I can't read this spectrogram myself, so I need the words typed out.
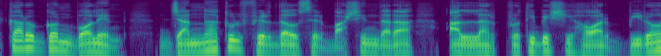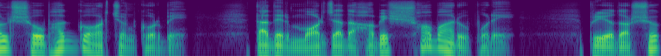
কারকগণ বলেন, জান্নাতুল ফেরদাউসের বাসিন্দারা আল্লাহর প্রতিবেশী হওয়ার বিরল সৌভাগ্য অর্জন করবে। তাদের মর্যাদা হবে সবার উপরে। প্রিয় দর্শক,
